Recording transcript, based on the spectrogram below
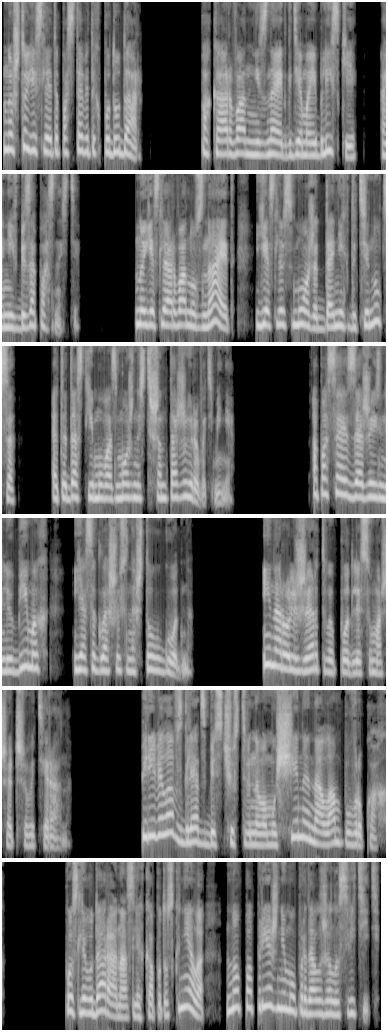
Но что, если это поставит их под удар? Пока Арван не знает, где мои близкие, они в безопасности. Но если Арван узнает, если сможет до них дотянуться, это даст ему возможность шантажировать меня. Опасаясь за жизнь любимых, я соглашусь на что угодно. И на роль жертвы подле сумасшедшего тирана. Перевела взгляд с бесчувственного мужчины на лампу в руках. После удара она слегка потускнела, но по-прежнему продолжала светить.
